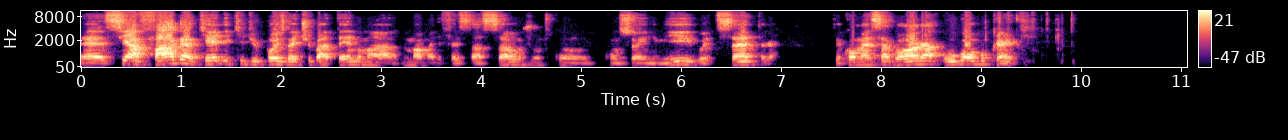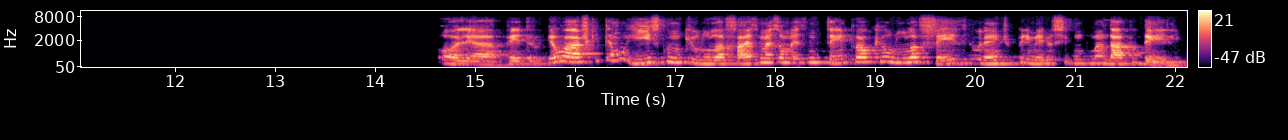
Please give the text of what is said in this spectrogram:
é, se afaga aquele que depois vai te bater numa, numa manifestação junto com o seu inimigo, etc. Que começa agora Hugo Albuquerque. Olha, Pedro, eu acho que tem um risco no que o Lula faz, mas ao mesmo tempo é o que o Lula fez durante o primeiro e o segundo mandato dele.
